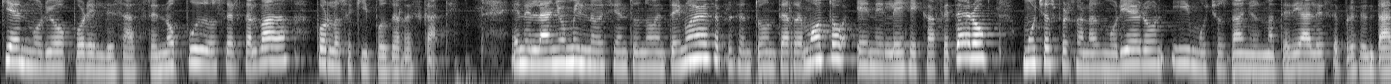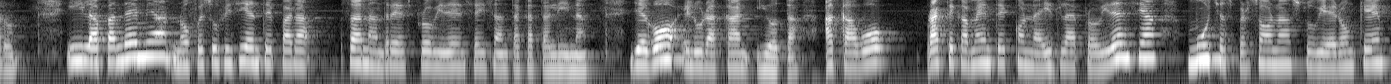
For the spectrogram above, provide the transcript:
quien murió por el desastre. No pudo ser salvada por los equipos de rescate. En el año 1999 se presentó un terremoto en el eje cafetero, muchas personas murieron y muchos daños materiales se presentaron. Y la pandemia no fue suficiente para San Andrés, Providencia y Santa Catalina. Llegó el huracán Iota, acabó prácticamente con la isla de Providencia, muchas personas tuvieron que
